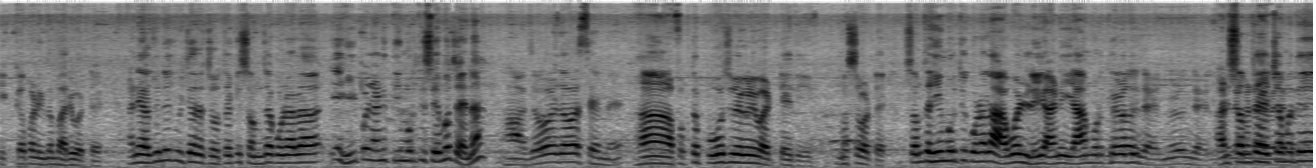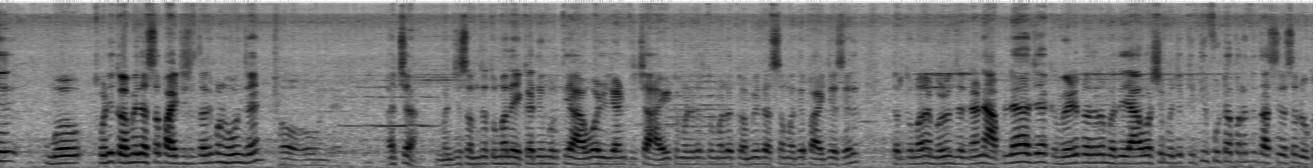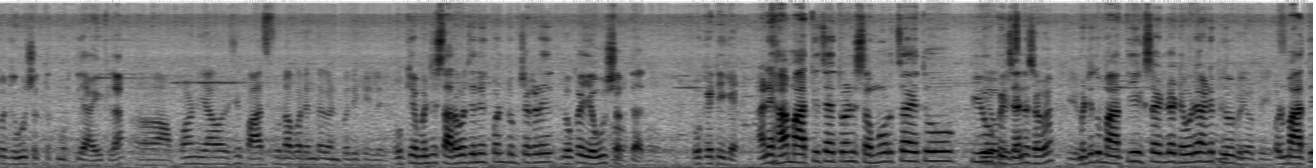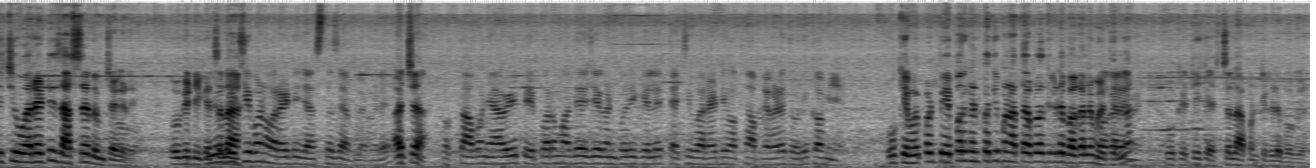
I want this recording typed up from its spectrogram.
टिक्का पण एकदम भारी वाटतं आणि अजून एक विचारायचं होतं की समजा कोणाला ए ही पण आणि ती मूर्ती सेमच आहे ना? हा जवळजवळ सेम आहे. हां फक्त पोज वेगळी वाटते ती. मस्त वाटतंय. समजा ही मूर्ती कोणाला आवडली आणि या मिळून मूर्तीमध्ये जाईल मिळून जाईल. आणि समजा ह्याच्यामध्ये म- थोडी कमी जास्त पाहिजे असेल तरी पण होऊन जाईल? हो होऊन जाईल. अच्छा म्हणजे समजा तुम्हाला एखादी मूर्ती आवडली आणि तिच्या हाईटमध्ये जर तुम्हाला कमी जास्तमध्ये पाहिजे असेल तर तुम्हाला मिळून जाईल आणि आपल्या ज्या वेळेपत्रामध्ये यावर्षी म्हणजे किती फुटापर्यंत जास्तीत जास्त लोक घेऊ शकतात मूर्ती हाईटला? आपण यावर्षी पाच फुटापर्यंत गणपती केले. ओके म्हणजे सार्वजनिक पण तुमच्याकडे लोक हो, येऊ शकतात ओके ठीक आहे. आणि हा मातीचा आहे तो आणि समोरचा आहे तो पीओपीचा आहे ना सगळं. म्हणजे तू माती एक साईडला ठेवला आणि पीओपी. पण मातीची व्हरायटी जास्त आहे तुमच्याकडे. ओके ठीक आहे चला. पण व्हरायटी जास्तच आहे आपल्याकडे. अच्छा. फक्त आपण यावेळी पेपरमध्ये जे गणपती केले त्याची व्हरायटी फक्त आपल्याकडे थोडी कमी आहे. ओके मग पण पेपर गणपती पण आता आपल्याला तिकडे बघायला मिळतील ना? बघायला मिळतील. ओके ठीक आहे चला आपण तिकडे बघूया.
